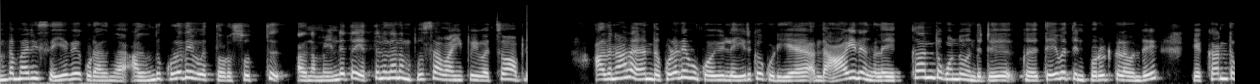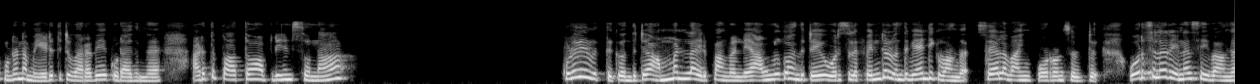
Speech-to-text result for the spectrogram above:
அந்த மாதிரி செய்யவே கூடாதுங்க. அது வந்து குலதெய்வத்தோட சொத்து. அது நம்ம என்னத்தை எத்தனை தான் நம்ம புதுசா வாங்கி போய் வச்சோம் அப்படி அதனால அந்த குலதெய்வ கோயில்ல இருக்கக்கூடிய அந்த ஆயுதங்களை எக்காரணத்தை கொண்டு வந்துட்டு தெய்வத்தின் பொருட்களை வந்து எக்காரணத்தை கொண்டு நம்ம எடுத்துட்டு வரவே கூடாதுங்க. அடுத்து பார்த்தோம் அப்படின்னு சொன்னா குலதெய்வத்துக்கு வந்துட்டு அம்மன்லாம் இருப்பாங்க இல்லையா? அவங்களுக்கும் வந்துட்டு ஒரு சில பெண்கள் வந்து வேண்டிக்குவாங்க. சேலை வாங்கி போடுறோம்னு சொல்லிட்டு. ஒரு சிலர் என்ன செய்வாங்க?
